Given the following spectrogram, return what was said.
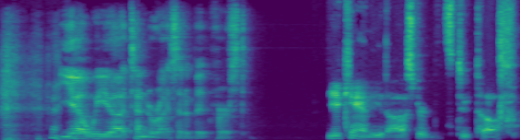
yeah, we uh, tenderize it a bit first. You can't eat ostrich; it's too tough.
